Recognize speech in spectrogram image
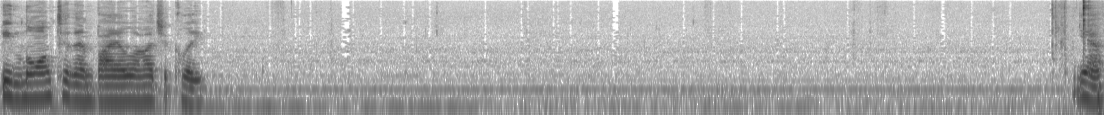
belong to them biologically. Yeah.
